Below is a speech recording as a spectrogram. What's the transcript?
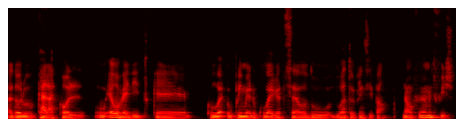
adoro o caracol. é o velhito que é o primeiro colega de cela do, do ator principal. Não, o filme é muito fixe.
